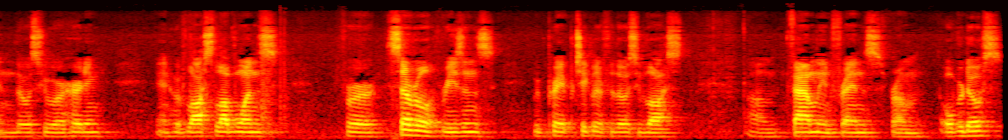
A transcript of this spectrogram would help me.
and those who are hurting and who have lost loved ones for several reasons. We pray particularly for those who've lost um, family and friends from overdose.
